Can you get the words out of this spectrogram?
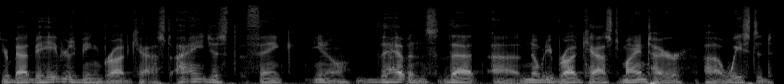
Your bad behavior is being broadcast. I just thank you know the heavens that uh, nobody broadcast my entire uh, wasted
